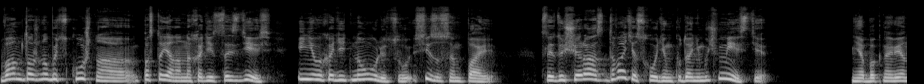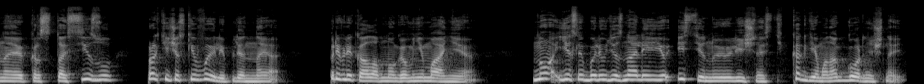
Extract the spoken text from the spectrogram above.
вам должно быть скучно постоянно находиться здесь и не выходить на улицу, Сизу-сэмпай. В следующий раз давайте сходим куда-нибудь вместе». Необыкновенная красота Сизу, практически вылепленная, привлекала много внимания. Но если бы люди знали ее истинную личность, как демона горничной,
